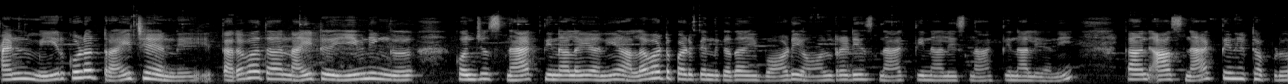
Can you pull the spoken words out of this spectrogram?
అండ్ మీరు కూడా ట్రై చేయండి. తర్వాత నైట్ ఈవినింగ్ కొంచెం స్నాక్ తినాలి అని అలవాటు పడిపోయింది కదా ఈ బాడీ ఆల్రెడీ స్నాక్ తినాలి స్నాక్ తినాలి అని. కానీ ఆ స్నాక్ తినేటప్పుడు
